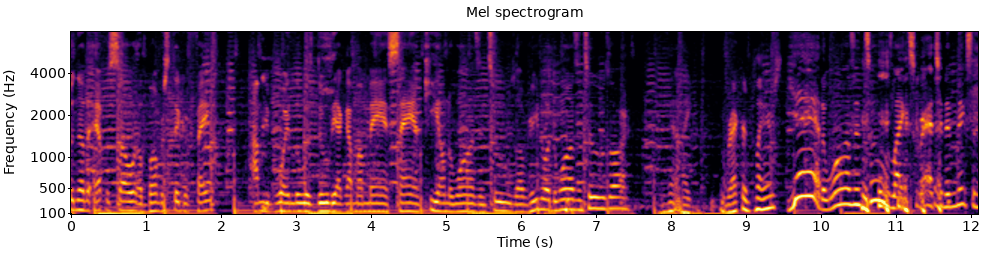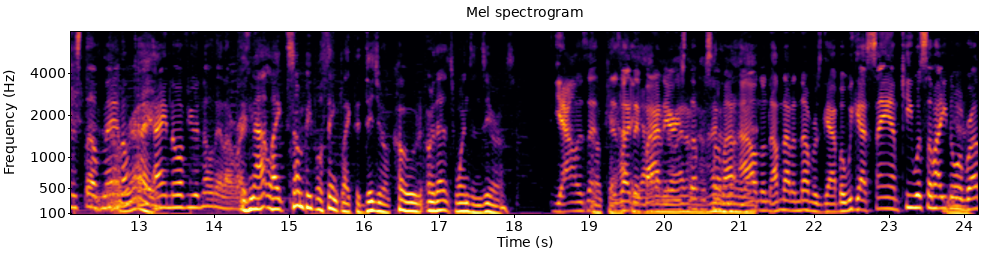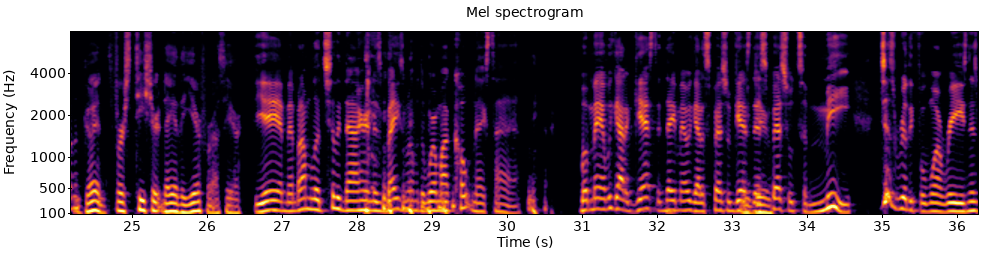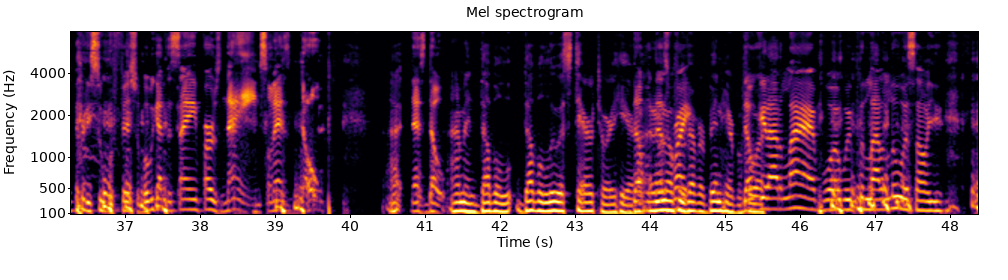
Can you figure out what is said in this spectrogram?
to another episode of Bumper Sticker Faith. I'm your boy Lewis Dooley. I got my man Sam Key on the ones and twos over here. You know what the ones and twos are? Got like record players? Yeah, the ones and twos, like scratching and mixing and stuff, man. All okay, right. I didn't know if you would know that already. It's not like some people think like the digital code or that's ones and zeros. Yeah, is that Okay, it's like the yeah, I binary I stuff know, or I something? don't I, I don't know. I'm not a numbers guy, but we got Sam Key. What's up? How you doing, Yeah, brother? Good. First t-shirt day of the year for us here. Yeah, man, but I'm a little chilly down here in this basement. I'm going to wear my coat next time. But man, we got a guest today, man. We got a special guest We that's do. special to me, just really for one reason. It's pretty superficial, but we got the same first name, so that's dope. I- That's dope. I'm in double double Lewis territory here. Double- I don't that's know if right. we've ever been here before. Don't get out of line, boy. We put a lot of Lewis on you.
